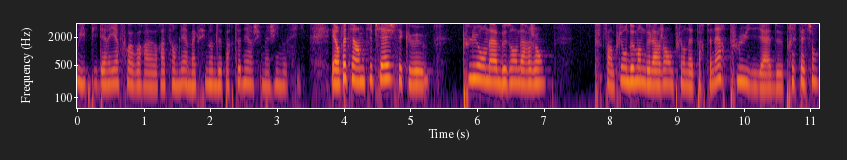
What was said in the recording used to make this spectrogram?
Oui, puis derrière, il faut avoir rassemblé un maximum de partenaires, j'imagine aussi. Et en fait, il y a un petit piège, c'est que plus on a besoin d'argent enfin plus on demande de l'argent, plus on a de partenaires, plus il y a de prestations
